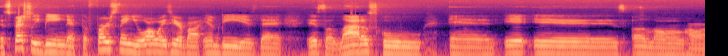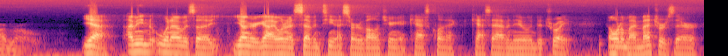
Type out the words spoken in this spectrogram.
especially being that the first thing you always hear about MD is that it's a lot of school and it is a long, hard road. Yeah, I mean, when I was a younger guy, when I was 17, I started volunteering at Cass Clinic, Cass Avenue in Detroit. And one of my mentors there,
